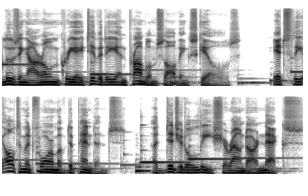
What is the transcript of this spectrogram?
losing our own creativity and problem-solving skills. It's the ultimate form of dependence, a digital leash around our necks.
